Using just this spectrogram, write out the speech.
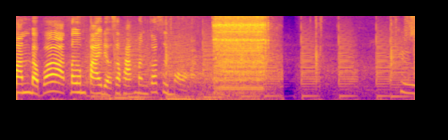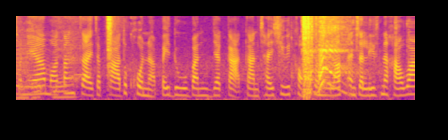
มันแบบว่าเติมไปเดี๋ยวสักพักมันก็ซึมออกคือวันนี้มอสตั้งใจจะพาทุกคนอะไปดูบรรยากาศการใช้ชีวิตของคนในลอสแอนเจลิสนะคะ ว่า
